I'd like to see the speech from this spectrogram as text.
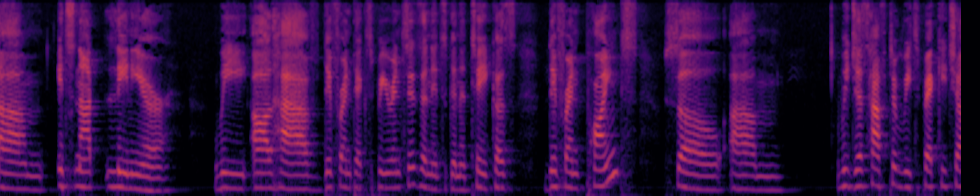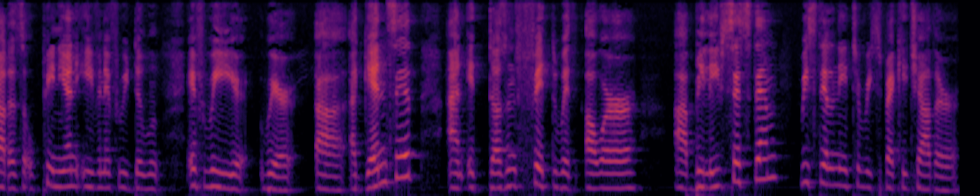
Um, it's not linear. We all have different experiences, and it's gonna take us different points. So um, we just have to respect each other's opinion, even if we do, if we we're uh, against it and it doesn't fit with our uh, belief system. We still need to respect each other.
